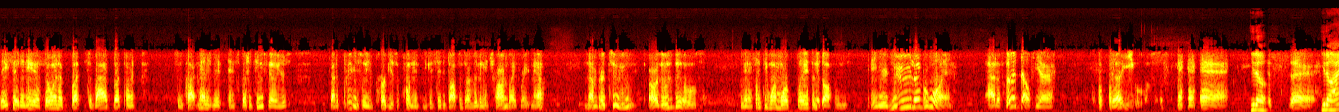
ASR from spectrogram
they said in here, throwing a butt, survived butt punt, some clock management, and special teams failures by the previously impervious opponent. You can say the Dolphins are living a charmed life right now. Number two are those Bills. We have 51 more plays than the Dolphins. And your new number one out of Philadelphia, the Eagles. you know, sir. You know, I,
